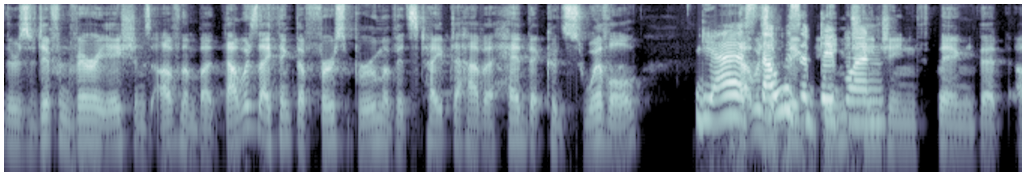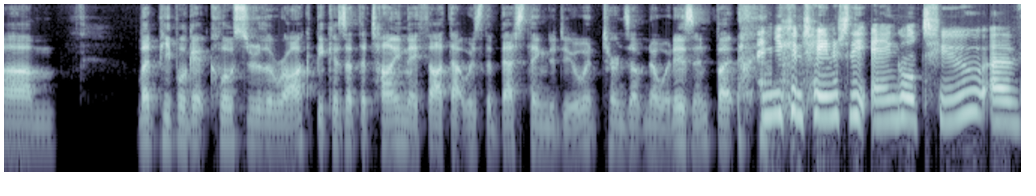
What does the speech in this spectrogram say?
there's different variations of them, but that was, I think, the first broom of its type to have a head that could swivel. Yes, that was that a was big, a big game one. changing thing that um, let people get closer to the rock because at the time they thought that was the best thing to do. It turns out no, it isn't. But And you can change the angle too of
